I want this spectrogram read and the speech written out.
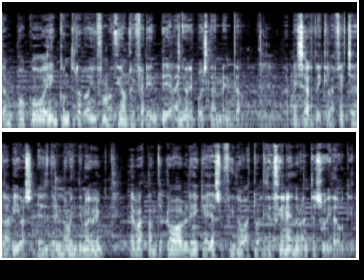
Tampoco he encontrado información referente al año de puesta en venta. A pesar de que la fecha de la BIOS es del 99, es bastante probable que haya sufrido actualizaciones durante su vida útil.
